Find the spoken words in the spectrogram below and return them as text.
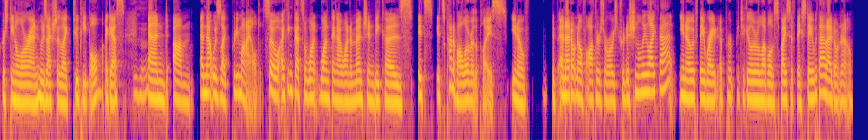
Christina Lauren, who's actually like two people, I guess, Mhm. and um and that was like pretty mild. So i think that's the one one thing i want to mention because it's it's kind of all over the place you know and i don't know if authors are always traditionally like that. You know if they write a particular level of spice if they stay with that i don't know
